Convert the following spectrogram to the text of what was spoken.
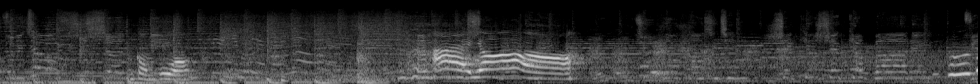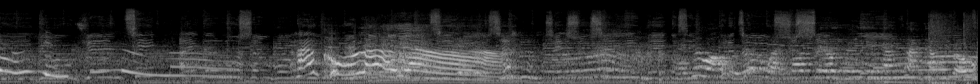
很恐怖哦！哎呦，涂到眼睛了，他哭了啦！每次王虎都晚上最后对面像擦枪走火。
